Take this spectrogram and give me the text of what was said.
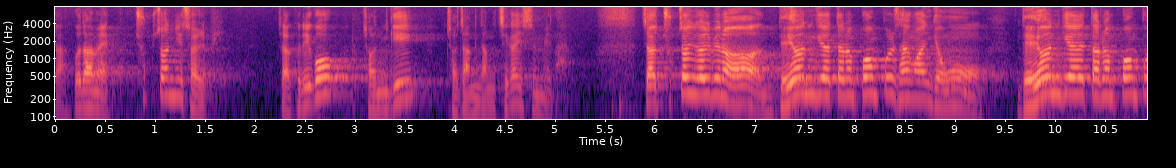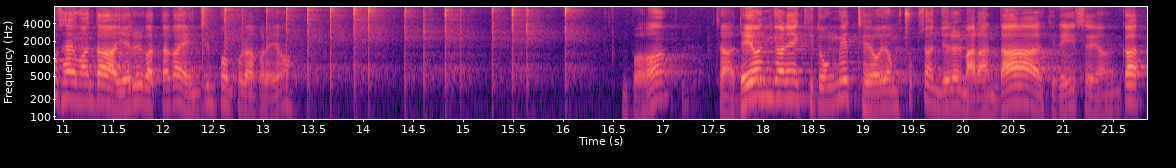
자, 그 다음에 축전지 설비. 자, 그리고 전기 저장 장치가 있습니다. 자, 축전지 설비는 내연기관에 따른 펌프를 사용한 경우 내연기관에 따른 펌프 사용한다. 얘를 갖다가 엔진 펌프라 그래요. 번 자, 내연기관의 기동 및 제어용 축전지를 말한다. 이렇게 돼 있어요. 그러니까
